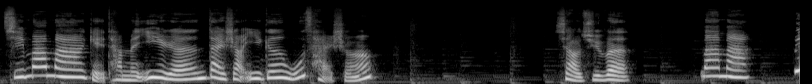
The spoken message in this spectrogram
齐妈妈给他们一人带上一根五彩绳。小趣问：“妈妈，为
